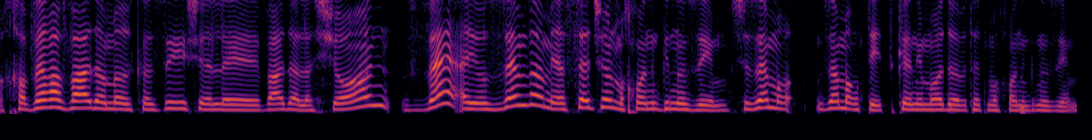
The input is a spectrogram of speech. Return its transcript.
חבר הוועד המרכזי של אה, ועד הלשון, והיוזם והמייסד של מכון גנזים, שזה מר, מרטיט, כי אני מאוד אוהבת את מכון גנזים.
